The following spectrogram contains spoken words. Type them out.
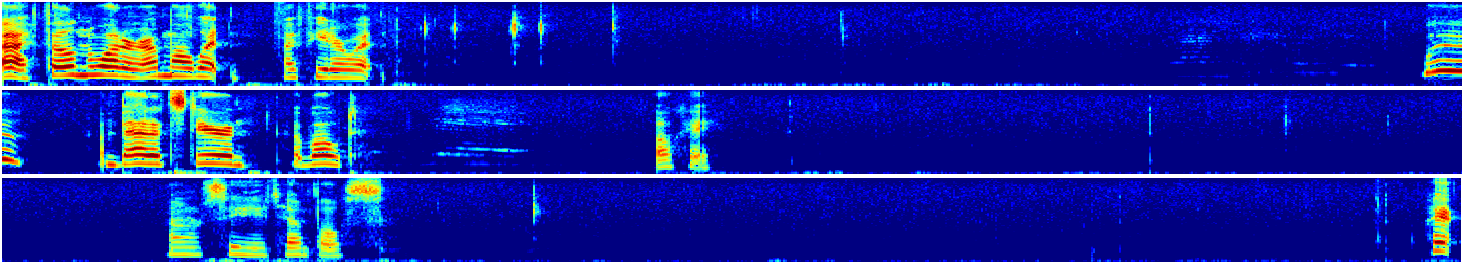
Ah, I fell in the water. I'm all wet. My feet are wet. Woo! I'm bad at steering a boat. Okay. I don't see any temples. Hey.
